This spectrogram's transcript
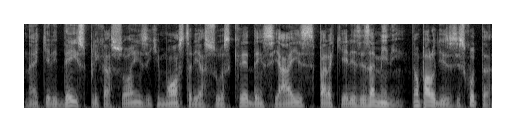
né, que ele dê explicações e que mostre as suas credenciais para que eles examinem. Então Paulo diz: escuta,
